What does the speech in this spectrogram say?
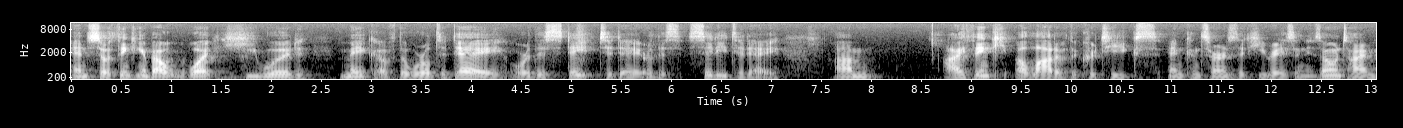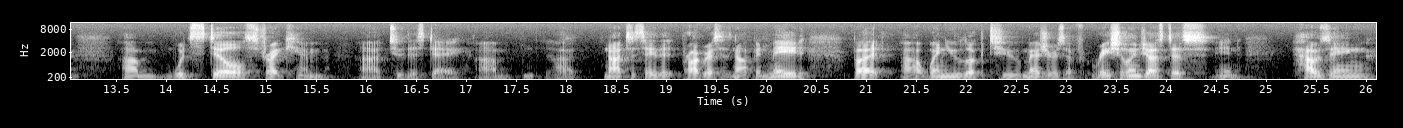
and so thinking about what he would make of the world today, or this state today, or this city today, um, I think a lot of the critiques and concerns that he raised in his own time um, would still strike him uh, to this day. Um, uh, not to say that progress has not been made, but uh, when you look to measures of racial injustice in housing,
